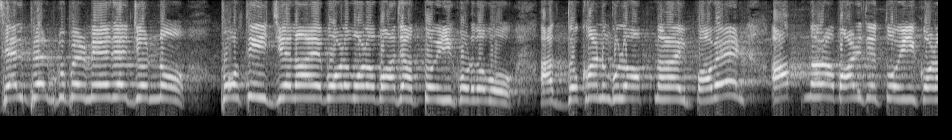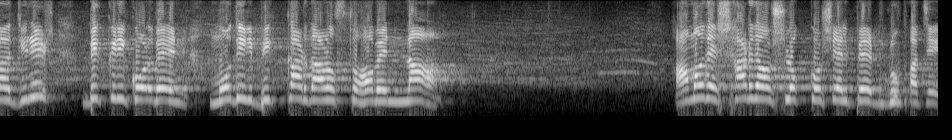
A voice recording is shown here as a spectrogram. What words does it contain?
সেলফ হেল্প গ্রুপের মেয়েদের জন্য প্রতি জেলায় বড় বড় বাজার তৈরি করে দেবো। আর দোকানগুলো আপনারাই পাবেন। আপনারা বাড়িতে তৈরি করা জিনিস বিক্রি করবেন। মোদির ভিক্ষার দ্বারস্থ হবেন না। আমাদের সাড়ে দশ লক্ষ সেলফ হেল্প গ্রুপ আছে।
